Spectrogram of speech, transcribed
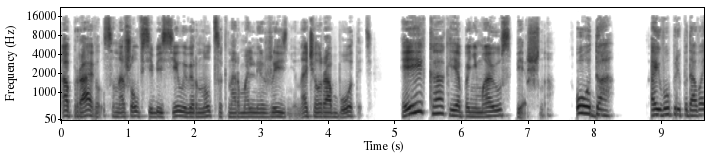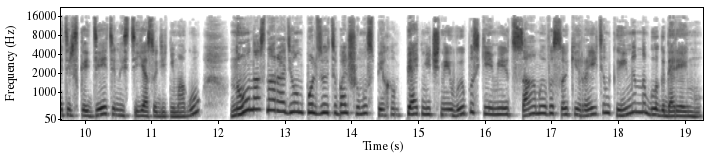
Оправился, нашел в себе силы вернуться к нормальной жизни, начал работать. И, как я понимаю, успешно. О, да. О его преподавательской деятельности я судить не могу, но у нас на радио он пользуется большим успехом. Пятничные выпуски имеют самый высокий рейтинг именно благодаря ему.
